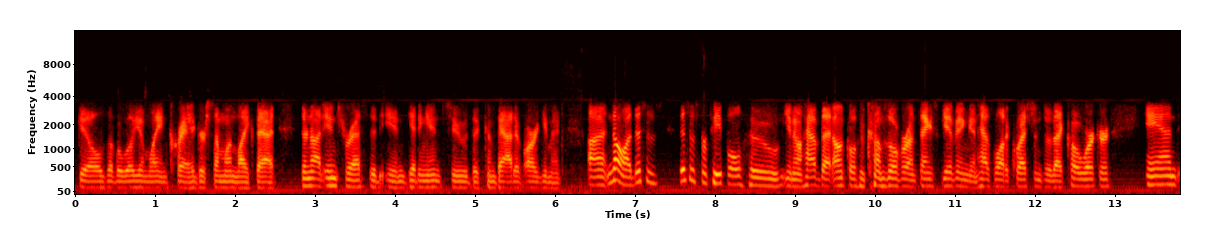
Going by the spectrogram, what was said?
skills of a William Lane Craig or someone like that. They're not interested in getting into the combative argument. Uh, no, this is this is for people who you know have that uncle who comes over on Thanksgiving and has a lot of questions, or that coworker, and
